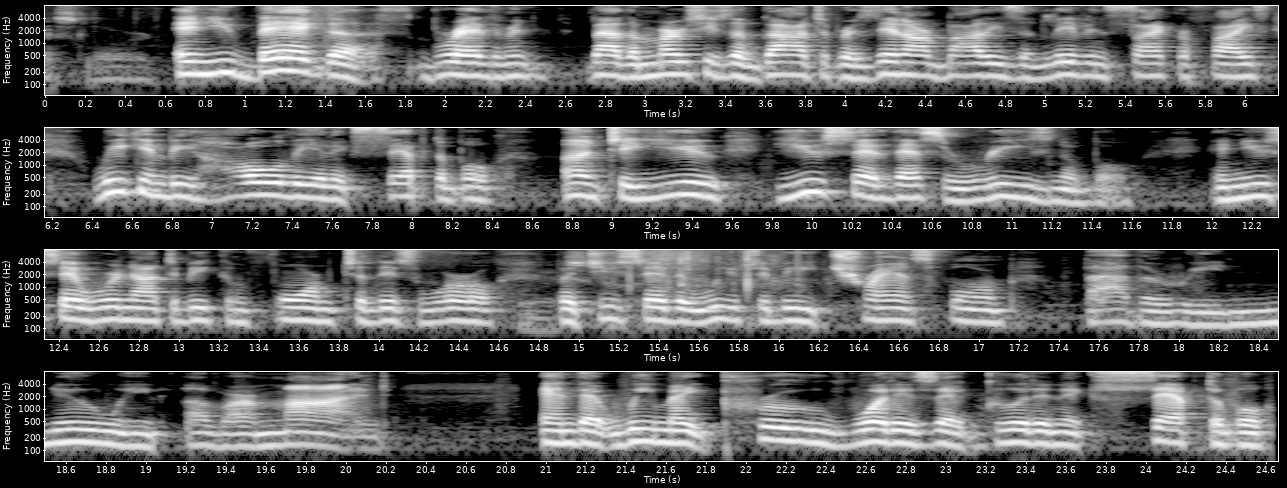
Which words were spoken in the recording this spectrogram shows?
yes, Lord. And you beg us, brethren, by the mercies of God, to present our bodies a living sacrifice. We can be holy and acceptable unto you. You said that's reasonable. And you said we're not to be conformed to this world, but you said that we are to be transformed by the renewing of our mind and that we may prove what is that good and acceptable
